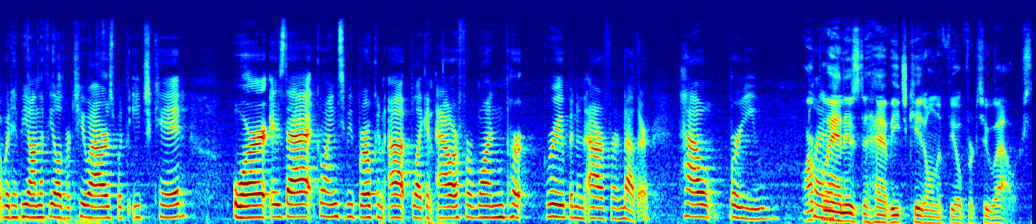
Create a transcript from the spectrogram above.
would be on the field for two hours with each kid? Or is that going to be broken up, like an hour for one per group and an hour for another? How were you? Our plan is to have each kid on the field for two hours.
